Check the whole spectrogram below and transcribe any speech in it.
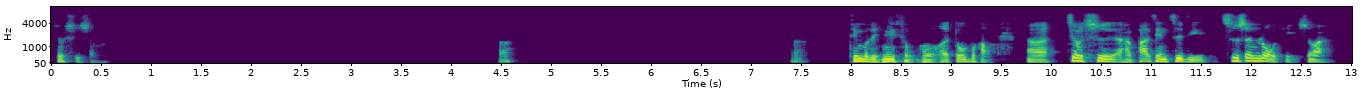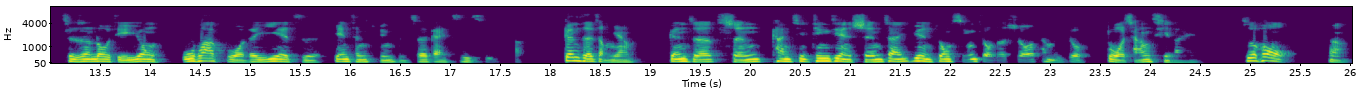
就是什么？啊啊，听不懂清楚，耳朵不好啊，就是啊，发现自己赤身肉体是吧？赤身肉体用无花果的叶子编成裙子遮盖自己啊，跟着怎么样？跟着神看见、听见神在院中行走的时候，他们就躲藏起来。之后啊。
